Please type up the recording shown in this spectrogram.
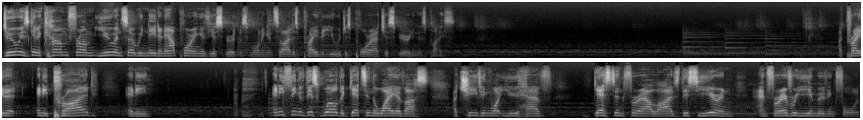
do is going to come from you, and so we need an outpouring of your spirit this morning. And so I just pray that you would just pour out your spirit in this place. I pray that any pride, any anything of this world that gets in the way of us achieving what you have destined for our lives this year and, and for every year moving forward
